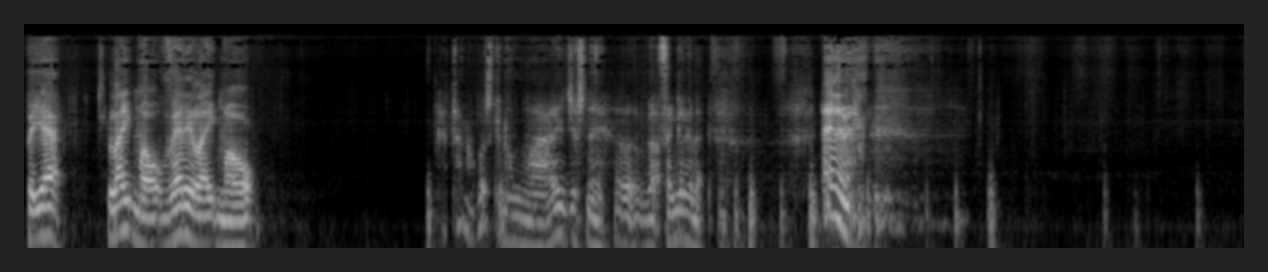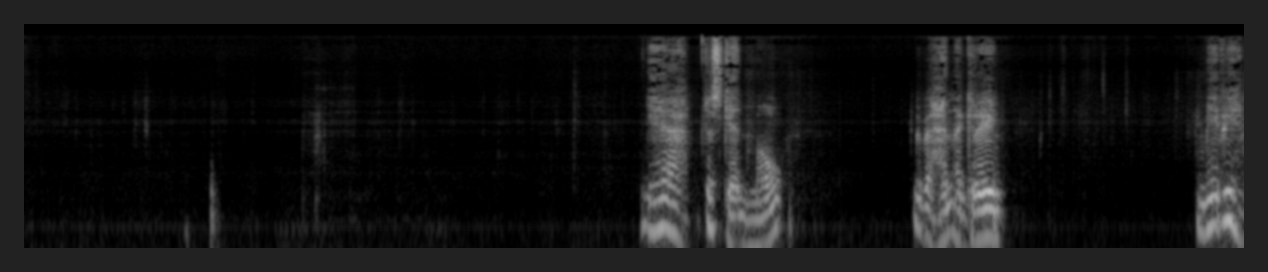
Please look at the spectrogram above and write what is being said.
But yeah, light malt, very light malt. I don't know what's going on with my eye just now. Oh, I've got a finger in it. Anyway. Yeah, just getting malt. Maybe a hint of grain. Maybe,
